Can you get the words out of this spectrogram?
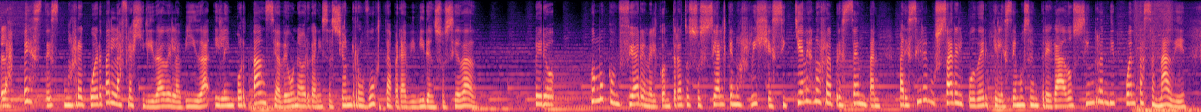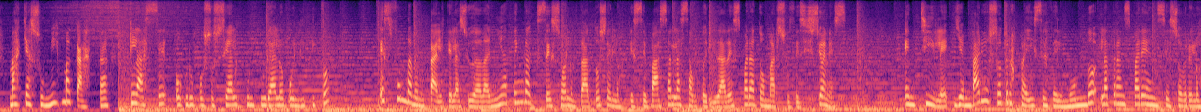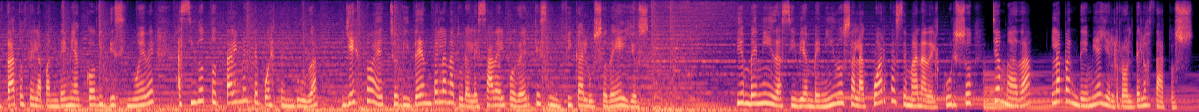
Las pestes nos recuerdan la fragilidad de la vida y la importancia de una organización robusta para vivir en sociedad. Pero, ¿cómo confiar en el contrato social que nos rige si quienes nos representan parecieran usar el poder que les hemos entregado sin rendir cuentas a nadie más que a su misma casta, clase o grupo social, cultural o político? Es fundamental que la ciudadanía tenga acceso a los datos en los que se basan las autoridades para tomar sus decisiones. En Chile y en varios otros países del mundo, la transparencia sobre los datos de la pandemia COVID-19 ha sido totalmente puesta en duda y esto ha hecho evidente la naturaleza del poder que significa el uso de ellos. Bienvenidas y bienvenidos a la cuarta semana del curso llamada La pandemia y el rol de los datos.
